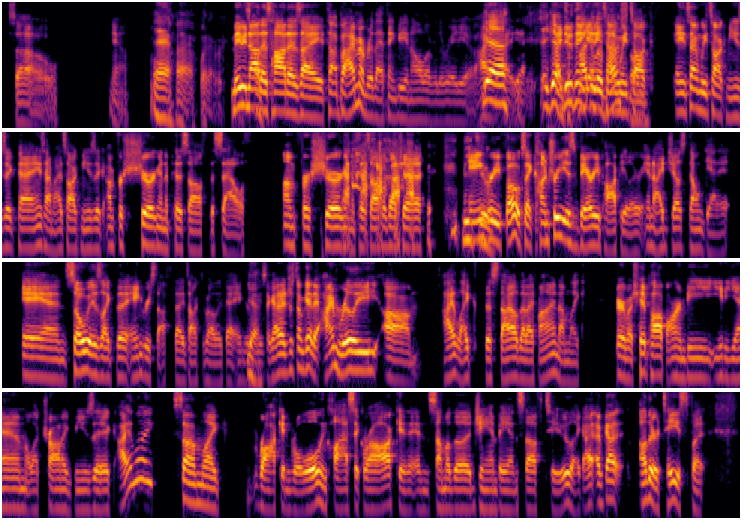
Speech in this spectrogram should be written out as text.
so, yeah. Yeah, uh, whatever. Maybe it's not as hot as I thought, but I remember that thing being all over the radio. Yeah, I, I yeah. Again, I do think anytime we song. talk, anytime we talk music, Pat, anytime I talk music, I'm for sure going to piss off the South. I'm for sure going to piss off a bunch of angry too. folks. Like country is very popular, and I just don't get it. And so is like the angry stuff that I talked about, like that angry yeah. music. I just don't get it. I'm really, um, I like the style that I find. I'm like very much hip hop, R and B, EDM, electronic music. I like some like rock and roll and classic rock and, and some of the jam band stuff too. Like I, have got other tastes, but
